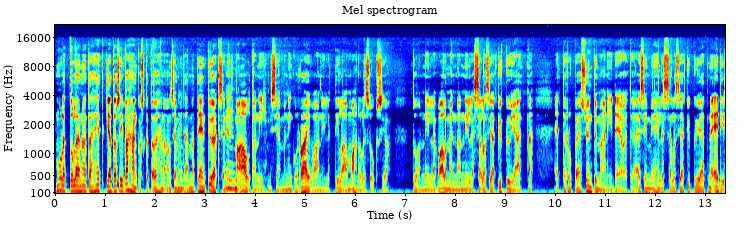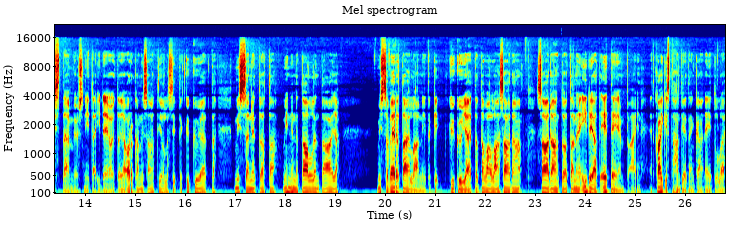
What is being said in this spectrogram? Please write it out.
mulle tulee noita hetkiä tosi vähän, koska toihan on se, mm. mitä mä teen työkseni, mm. että mä autan ihmisiä, mä niin kuin raivaan niille tilaa mahdollisuuksia, tuon niille, valmennan niille sellaisia kykyjä, että, että rupeaa syntymään ideoita ja esimiehille sellaisia kykyjä, että ne edistää myös niitä ideoita ja organisaatiolle sitten kykyjä, että missä ne, tota, mihin ne tallentaa ja missä vertaillaan niitä kykyjä, että tavallaan saadaan, saadaan tuota, ne ideat eteenpäin. Et kaikistahan tietenkään ei tule,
